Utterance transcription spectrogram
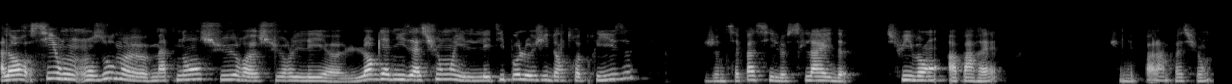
Alors, si on, zoome euh, maintenant sur, euh, sur euh, l'organisation et les typologies d'entreprises, je ne sais pas si le slide suivant apparaît. Je n'ai pas l'impression.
